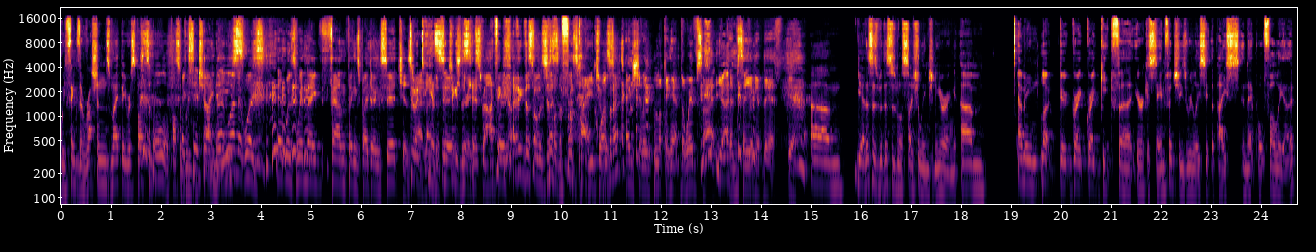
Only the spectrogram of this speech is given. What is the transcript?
we think the Russians might be responsible, or possibly Except the Chinese. On that one, it was it was when they found things by doing searches, doing, right? Like yeah, the searching search the search bar. I think, I think this one was just this, on the front page, wasn't it? actually looking at the website yeah. and seeing it there. Yeah. Um, yeah, this is this is more social engineering. Um, I mean, look, great, great get for Erica Stanford. She's really set the pace in that portfolio.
